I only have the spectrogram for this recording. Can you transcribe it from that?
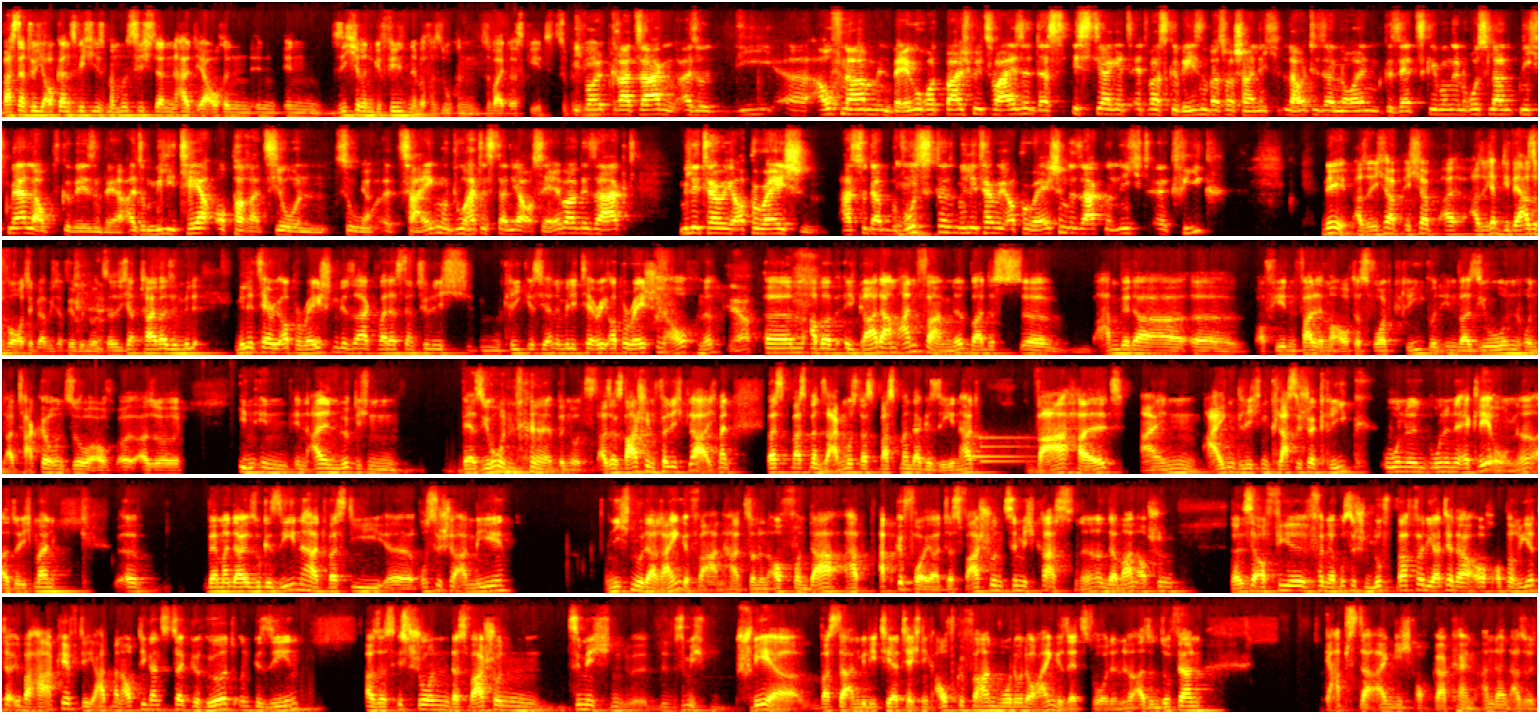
was natürlich auch ganz wichtig ist, man muss sich dann halt ja auch in, in, in sicheren Gefilden immer versuchen, soweit das geht, zu bewegen. Ich wollte gerade sagen, also die äh, Aufnahmen in Belgorod beispielsweise, das ist ja jetzt etwas gewesen, was wahrscheinlich laut dieser neuen Gesetzgebung in Russland nicht mehr erlaubt gewesen wäre. Also Militäroperationen zu ja. äh, zeigen. Und du hattest dann ja auch selber gesagt, Military Operation. Hast du da bewusst mhm. Military Operation gesagt und nicht äh, Krieg? Nee, also ich habe ich hab, also ich hab diverse Worte, glaube ich, dafür benutzt. Also ich habe teilweise Mil Military Operation gesagt, weil das natürlich, ein Krieg ist ja eine Military Operation auch, ne? Ja. Ähm, aber gerade am Anfang, ne, war das, äh, haben wir da äh, auf jeden Fall immer auch das Wort Krieg und Invasion und Attacke und so, auf, äh, also in, in, in allen möglichen Versionen benutzt. Also es war schon völlig klar. Ich meine, was, was man sagen muss, was, was man da gesehen hat, war halt ein eigentlich ein klassischer Krieg ohne, ohne eine Erklärung. Ne? Also ich meine, äh, wenn man da so gesehen hat, was die äh, russische Armee nicht nur da reingefahren hat, sondern auch von da ab, abgefeuert, das war schon ziemlich krass. Ne? Und da waren auch schon, da ist ja auch viel von der russischen Luftwaffe, die hat ja da auch operiert da über Kharkiv, die hat man auch die ganze Zeit gehört und gesehen. Also es ist schon, das war schon ziemlich, ziemlich schwer, was da an Militärtechnik aufgefahren wurde und auch eingesetzt wurde. Ne? Also insofern gab es da eigentlich auch gar keinen anderen, also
